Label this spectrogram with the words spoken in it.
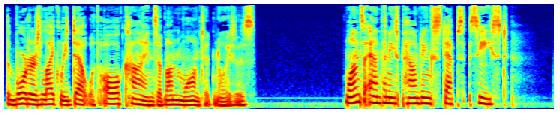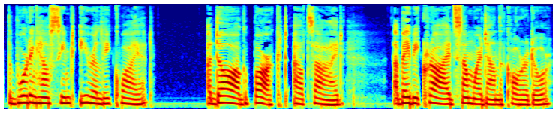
the boarders likely dealt with all kinds of unwanted noises. Once Anthony's pounding steps ceased, the boarding house seemed eerily quiet. A dog barked outside. A baby cried somewhere down the corridor.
